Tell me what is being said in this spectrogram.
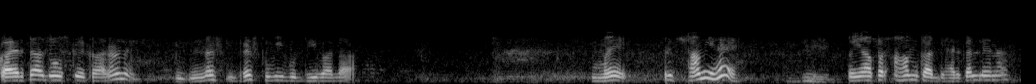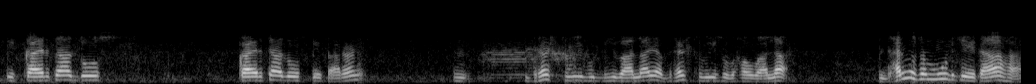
कायरता दोष के कारण नष्ट, भ्रष्ट हुई बुद्धि वाला। मैं परीक्षा है? तो यहाँ पर अहम का अध्ययन कर लेना। कि कायरता दोष कायरता दोष के कारण भ्रष्ट हुई बुद्धि वाला या भ्रष्ट हुई स्वभाव वाला धर्म सम्मूढ़ चेता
